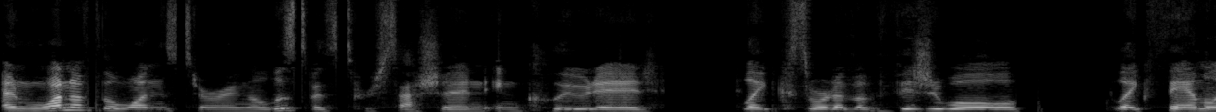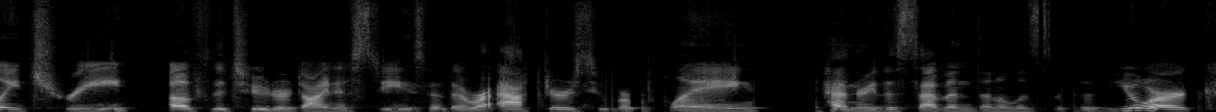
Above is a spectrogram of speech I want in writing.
And one of the ones during Elizabeth's procession included like sort of a visual like family tree of the Tudor dynasty. So there were actors who were playing Henry VII and Elizabeth of York.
